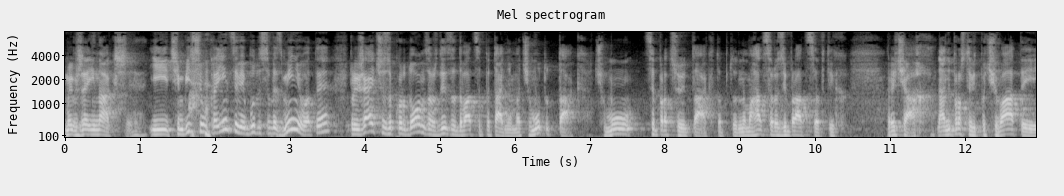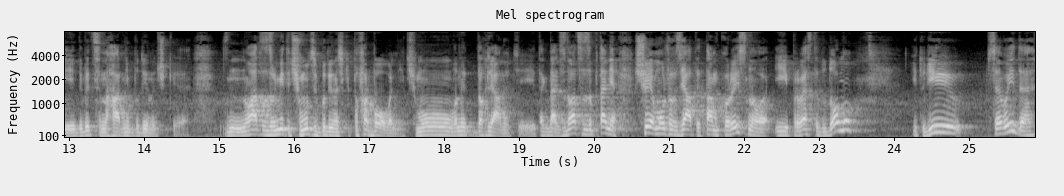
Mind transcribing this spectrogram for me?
ми вже інакше. І чим більше українців буде себе змінювати, приїжджаючи за кордон, завжди задаватися питанням: а чому тут так? Чому це працює так? Тобто намагатися розібратися в тих речах, а не просто відпочивати і дивитися на гарні будиночки. Намагатися зрозуміти, чому ці будиночки пофарбовані, чому вони доглянуті і так далі. Задаватися запитання, що я можу взяти там корисного і привезти додому, і тоді все вийде.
